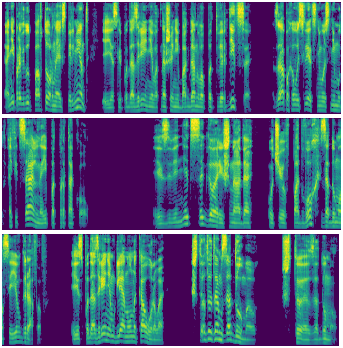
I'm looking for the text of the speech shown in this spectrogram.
они проведут повторный эксперимент, и если подозрение в отношении Богданова подтвердится, Запаховый след с него снимут официально и под протокол. «Извиниться, говоришь, надо», — учуяв подвох, задумался Евграфов. И с подозрением глянул на Каурова. «Что ты там задумал?» «Что я задумал?»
